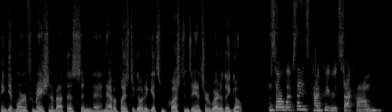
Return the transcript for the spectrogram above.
and get more information about this and, and have a place to go to get some questions answered, where do they go? So our website is concreteroots.com.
